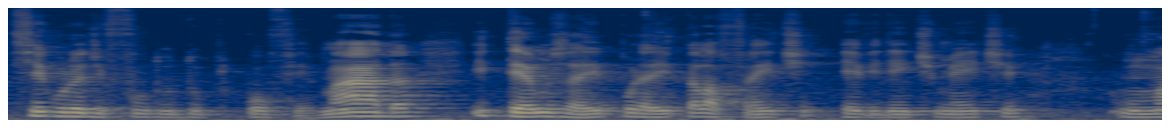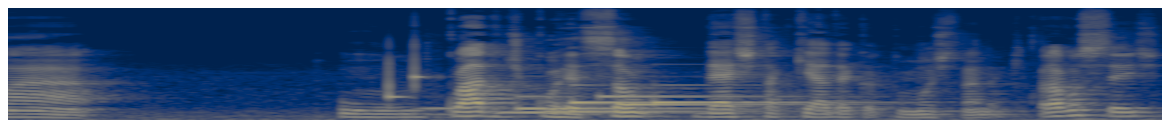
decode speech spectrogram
figura de fundo duplo confirmada e temos aí por aí pela frente, evidentemente, uma, um quadro de correção desta queda que eu estou mostrando aqui para vocês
